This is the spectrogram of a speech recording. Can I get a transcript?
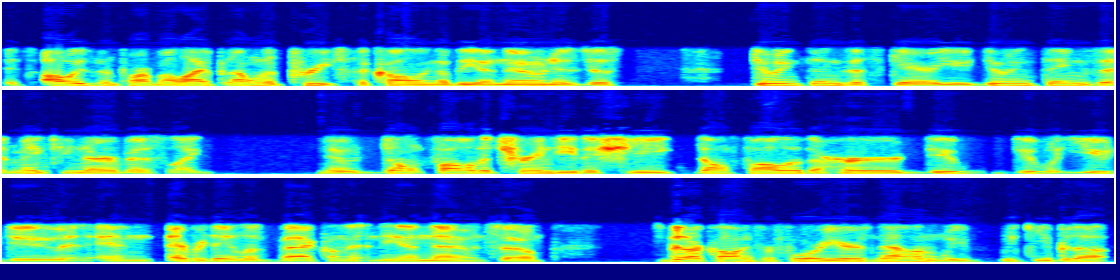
it's always been part of my life, but I want to preach the calling of the unknown is just doing things that scare you, doing things that make you nervous. Like, you know, don't follow the trendy, the chic, don't follow the herd, do, do what you do and, and every day look back on it in the unknown. So it's been our calling for four years now and we, we keep it up.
